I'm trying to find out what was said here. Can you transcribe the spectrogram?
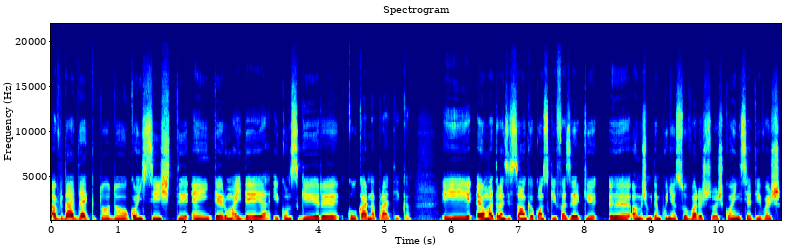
a verdade é que tudo consiste em ter uma ideia e conseguir colocar na prática. E é uma transição que eu consegui fazer que, ao mesmo tempo, conheço várias pessoas com iniciativas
